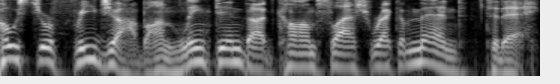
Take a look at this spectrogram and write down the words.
Post your free job on LinkedIn.com slash recommend today.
